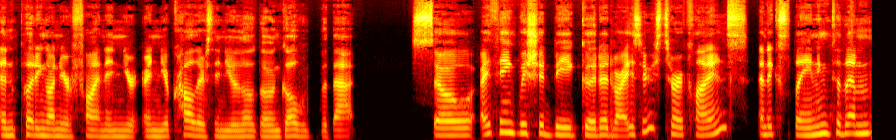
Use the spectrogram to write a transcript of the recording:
and putting on your font and your and your colors and your logo and go with that. So I think we should be good advisors to our clients and explaining to them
